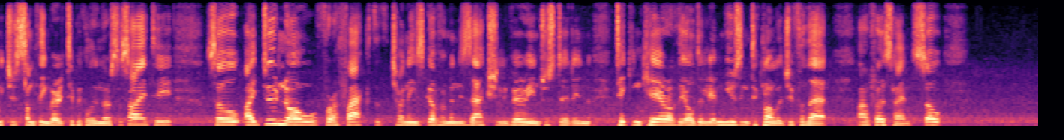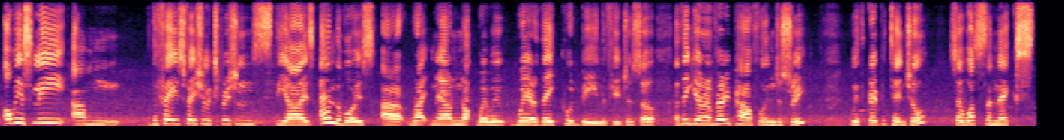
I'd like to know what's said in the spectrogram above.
which is something very typical in their society. So I do know for a fact that the Chinese government is actually very interested in taking care of the elderly and using technology for that uh, firsthand. So obviously. Um, the face, facial expressions, the eyes, and the voice are right now not where we where they could be in the future. So I think you're in a very powerful industry with great potential. So what's the next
